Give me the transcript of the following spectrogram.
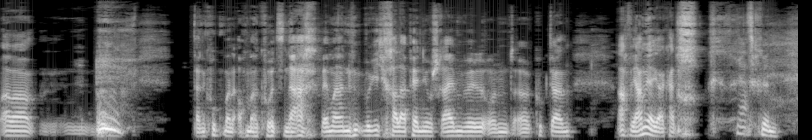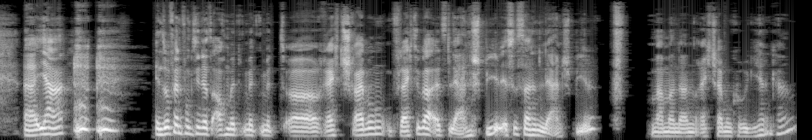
aber dann guckt man auch mal kurz nach, wenn man wirklich Jalapeno schreiben will und äh, guckt dann, ach, wir haben ja gar kein Ja. drin. Äh, ja, insofern funktioniert das auch mit mit mit äh, Rechtschreibung, vielleicht sogar als Lernspiel. Ist es dann ein Lernspiel, weil man dann Rechtschreibung korrigieren kann?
